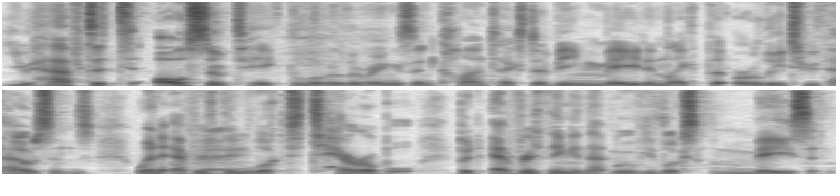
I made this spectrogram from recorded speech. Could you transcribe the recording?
you have to t- also take the Lord of the Rings in context of being made in like the early 2000s when everything looked terrible, but everything in that movie looks amazing.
